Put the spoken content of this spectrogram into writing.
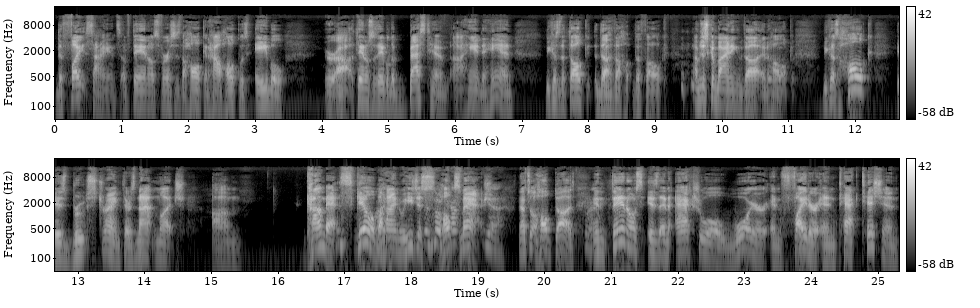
the fight science of Thanos versus the Hulk and how Hulk was able or uh, Thanos was able to best him uh, hand to hand because the Thulk the the the Thulk. I'm just combining the and Hulk because Hulk is brute strength. There's not much um, combat skill Right. behind. He's just no Hulk co- smash. Yeah. That's what Hulk does. Right. And Thanos is an actual warrior and fighter and tactician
